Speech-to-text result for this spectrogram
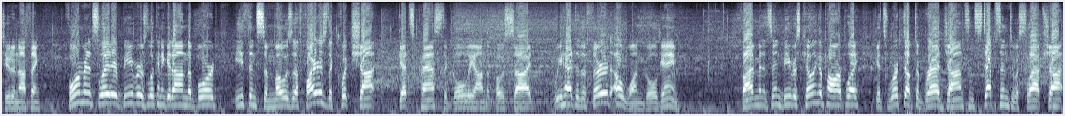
2-0. Four minutes later, Beavers looking to get on the board. Ethan Somoza fires the quick shot, gets past the goalie on the post side. We head to the third, a one-goal game. Five minutes in, Beavers killing a power play, gets worked up to Brad Johnson, steps into a slap shot.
